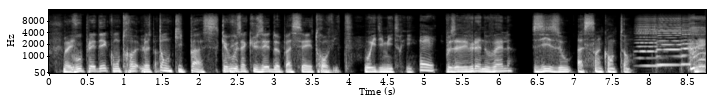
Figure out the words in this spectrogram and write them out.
Oui. vous plaidez contre le temps qui passe, que vous accusez de passer trop vite. Oui Dimitri, Eh, vous avez vu la nouvelle? Zizou a 50 ans. Mais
